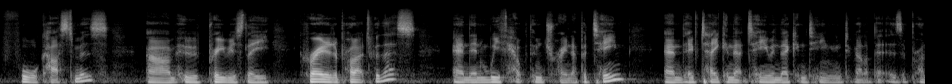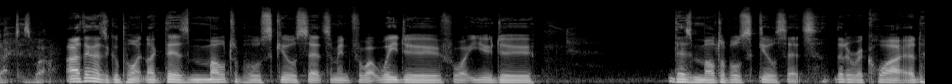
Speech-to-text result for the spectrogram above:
four customers um, who have previously created a product with us, and then we've helped them train up a team, and they've taken that team and they're continuing to develop it as a product as well. I think that's a good point. Like, there's multiple skill sets. I mean, for what we do, for what you do, there's multiple skill sets that are required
